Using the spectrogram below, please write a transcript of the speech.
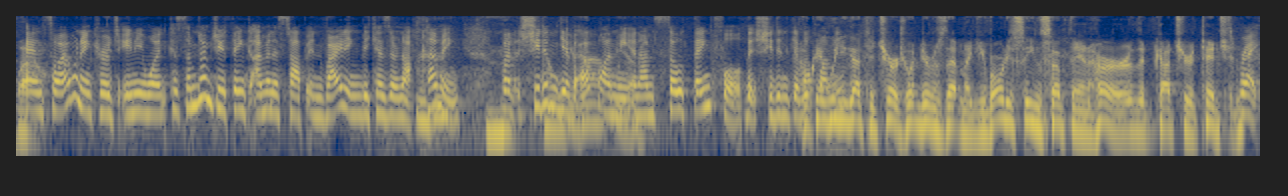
Wow. And so I want to encourage anyone, because sometimes you think I'm going to stop inviting because they're not mm-hmm. coming. Mm-hmm. But she didn't give, give, up, on me, yeah. and I'm so thankful that she didn't give okay, up on me. me. Okay, when you got to church, what difference that made? You've already seen something in her that got your attention. Right.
